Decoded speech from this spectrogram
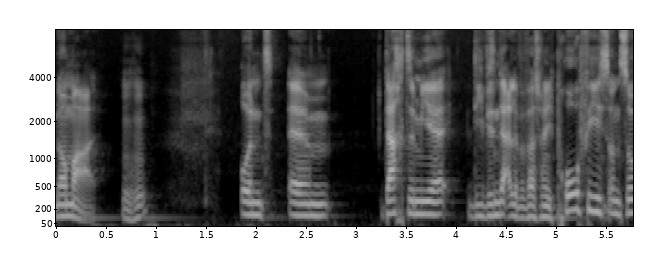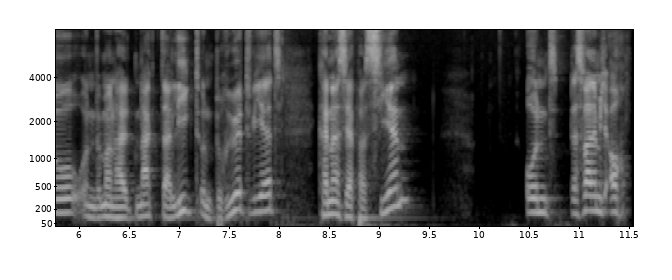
normal. Und ähm, dachte mir, die wir sind ja alle wahrscheinlich Profis und so, und wenn man halt nackt da liegt und berührt wird, kann das ja passieren. Und das war nämlich auch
